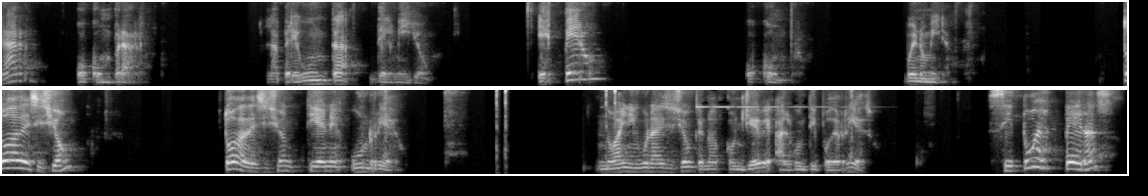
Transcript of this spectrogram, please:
¿Esperar o comprar? La pregunta del millón. ¿Espero o compro? Bueno, mira, toda decisión, toda decisión tiene un riesgo. No hay ninguna decisión que no conlleve algún tipo de riesgo. Si tú esperas,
